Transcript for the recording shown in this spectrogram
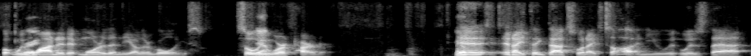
but we Right. wanted it more than the other goalies. So Yeah. we worked harder. Yep. And and I think that's what I saw in you. It was that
